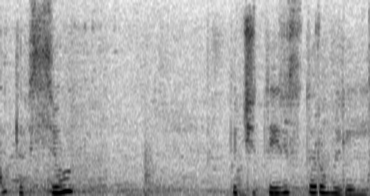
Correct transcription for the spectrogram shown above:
Вот это все по 400 рублей.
